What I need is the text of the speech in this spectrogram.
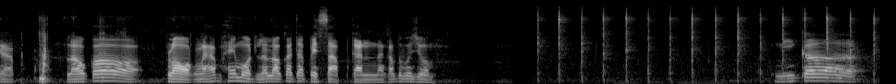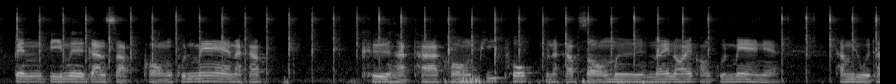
ครับเราก็ปลอกนะครับให้หมดแล้วเราก็จะไปสับกันนะครับท่านผู้ชม นี้ก็เป็นฝีมือการสับของคุณแม่นะครับ คือหัตถาของพิภพนะครับสองมือน้อยๆของคุณแม่เนี่ยทำอยู่ท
